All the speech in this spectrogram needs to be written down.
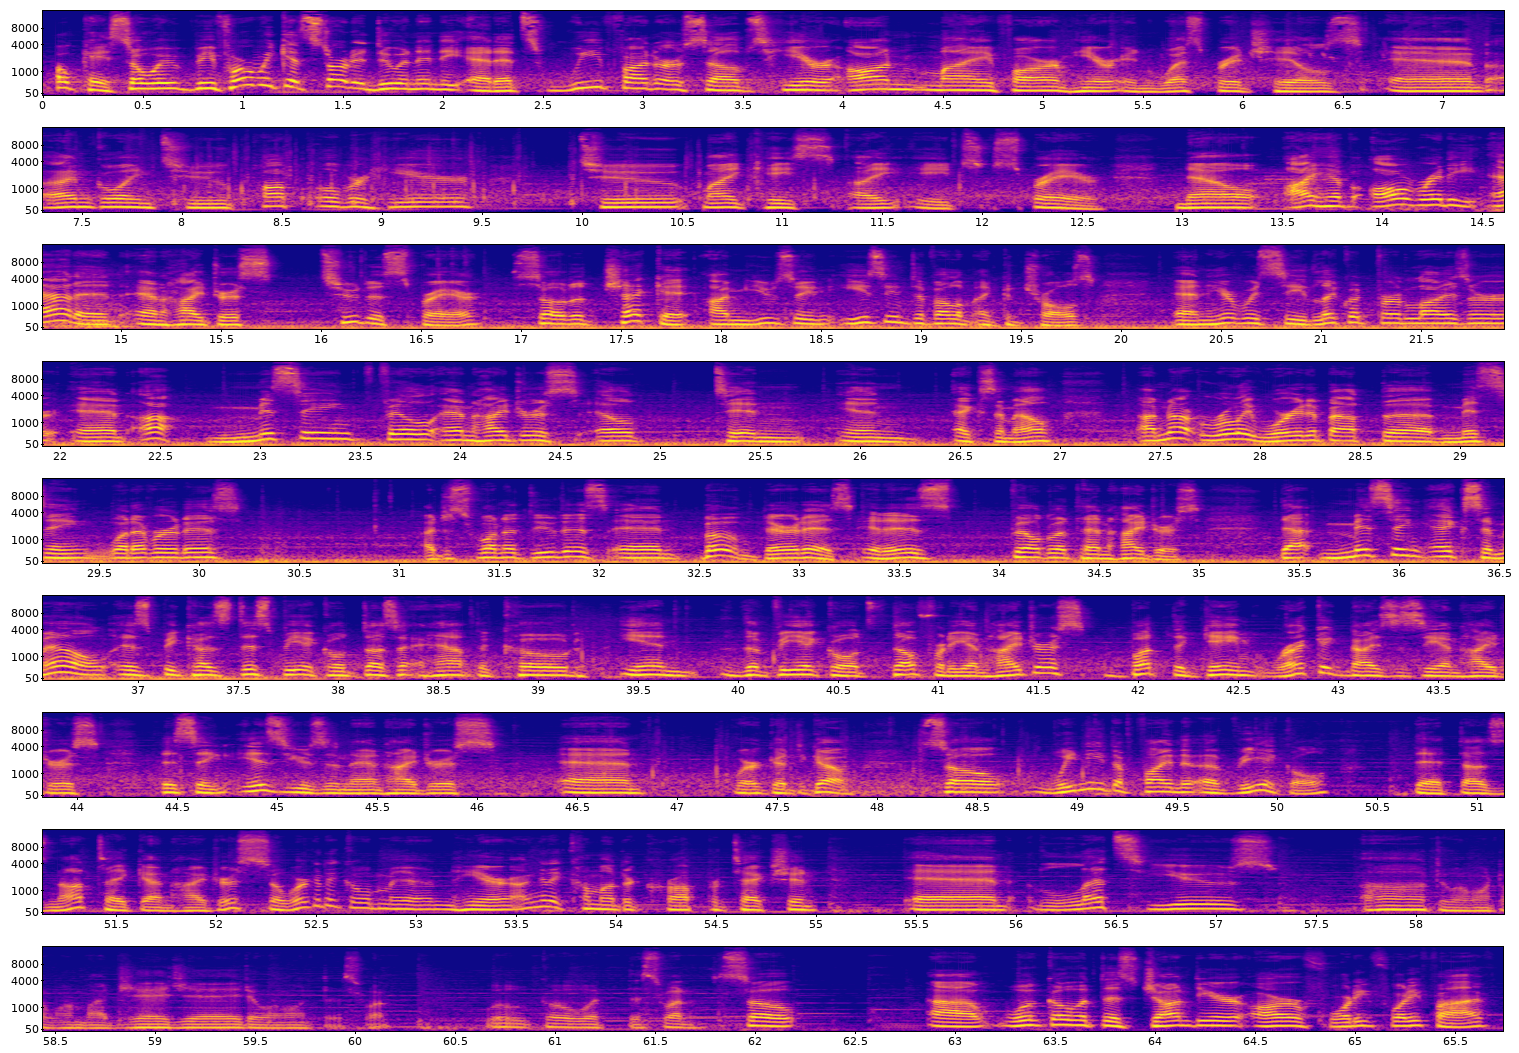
Okay, so before we get started doing any edits, we find ourselves here on my farm here in Westbridge Hills, and I'm going to pop over here to my Case IH sprayer. Now, I have already added anhydrous to this sprayer, so to check it, I'm using easy development controls, and here we see liquid fertilizer and, ah, missing fill anhydrous L10 in XML. I'm not really worried about the missing whatever it is. I just want to do this and boom, there it is. It is filled with anhydrous. That missing XML is because this vehicle doesn't have the code in the vehicle itself for the anhydrous, but the game recognizes the anhydrous. This thing is using anhydrous and we're good to go. So we need to find a vehicle that does not take anhydrous. So we're going to go in here. I'm going to come under crop protection and let's use, uh, do I want the one by JJ? Do I want this one? We'll go with this one. So, uh, we'll go with this John Deere R4045.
